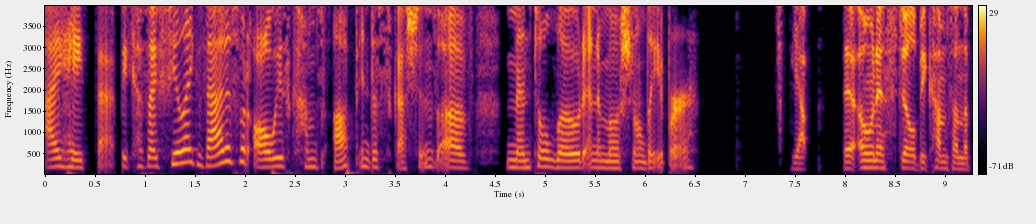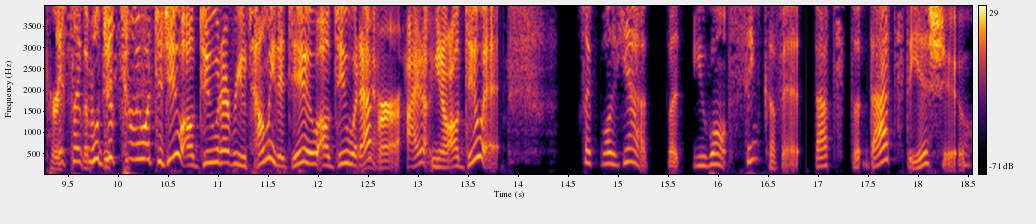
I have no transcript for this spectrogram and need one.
I hate that because I feel like that is what always comes up in discussions of mental load and emotional labor. Yep. The onus still becomes on the person. it's like, the- well, just tell me what to do. I'll do whatever you tell me to do. I'll do whatever. I don't, you know, I'll do it. It's like, well, yeah, but you won't think of it. That's the that's the issue.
